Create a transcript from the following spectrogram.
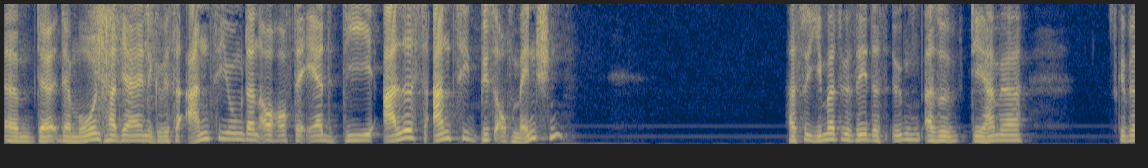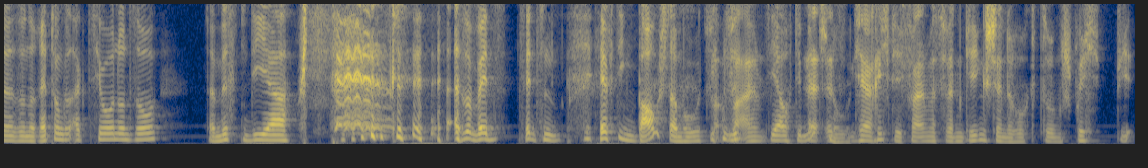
Ähm, der, der Mond hat ja eine gewisse Anziehung dann auch auf der Erde, die alles anzieht, bis auf Menschen. Hast du jemals gesehen, dass irgend, also die haben ja, es gibt ja so eine Rettungsaktion und so, da müssten die ja, also wenn es einen heftigen Baumstamm hochzieht, Vor müssten sie ja auch die äh, Menschen es, hochziehen. ja, richtig. Vor allem, es werden Gegenstände hochgezogen. Sprich, die,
